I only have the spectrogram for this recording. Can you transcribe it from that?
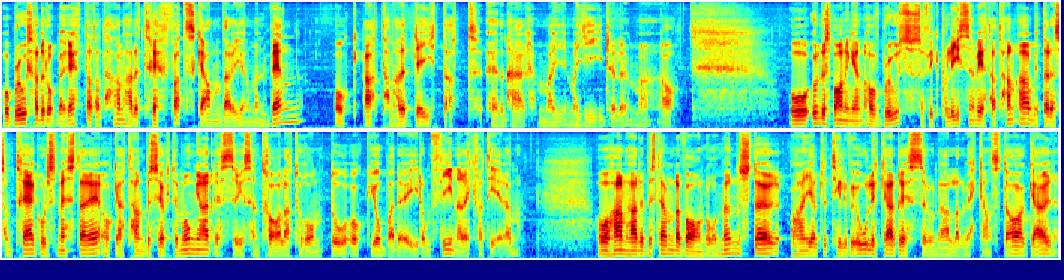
Och Bruce hade då berättat att han hade träffat Skandar genom en vän och att han hade dejtat eh, den här Maj- Majid eller ja. Och under spaningen av Bruce så fick polisen veta att han arbetade som trädgårdsmästare och att han besökte många adresser i centrala Toronto och jobbade i de finare kvarteren. Och han hade bestämda vanor och mönster och han hjälpte till vid olika adresser under alla veckans dagar.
